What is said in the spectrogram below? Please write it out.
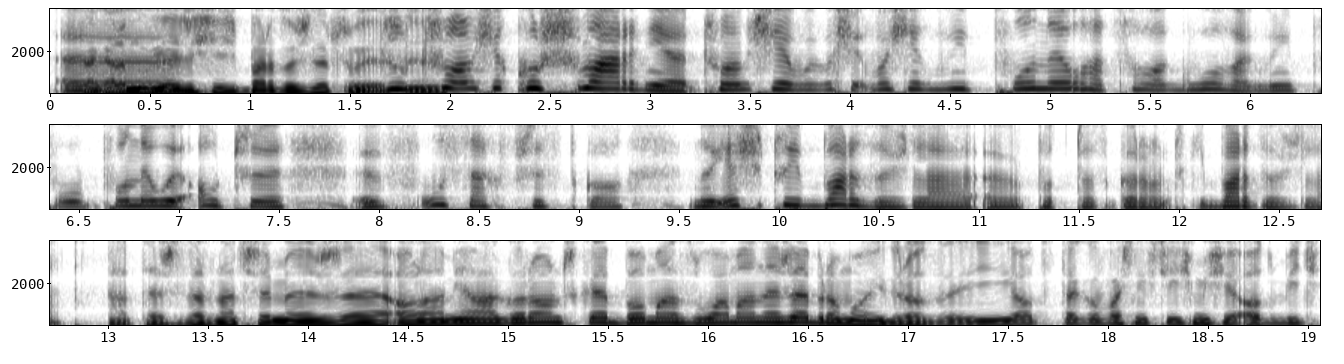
Tak, ale mówiłaś, że się bardzo źle czujesz, Czu, czułam się koszmarnie, czułam się właśnie, jakby mi płonęła cała głowa, jakby mi pło- płonęły oczy, y, w usach wszystko. No ja się czuję bardzo źle y, podczas gorączki, bardzo źle. A też zaznaczymy, że Ola miała gorączkę, bo ma złamane żebro, moi drodzy. I od tego właśnie chcieliśmy się odbić.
